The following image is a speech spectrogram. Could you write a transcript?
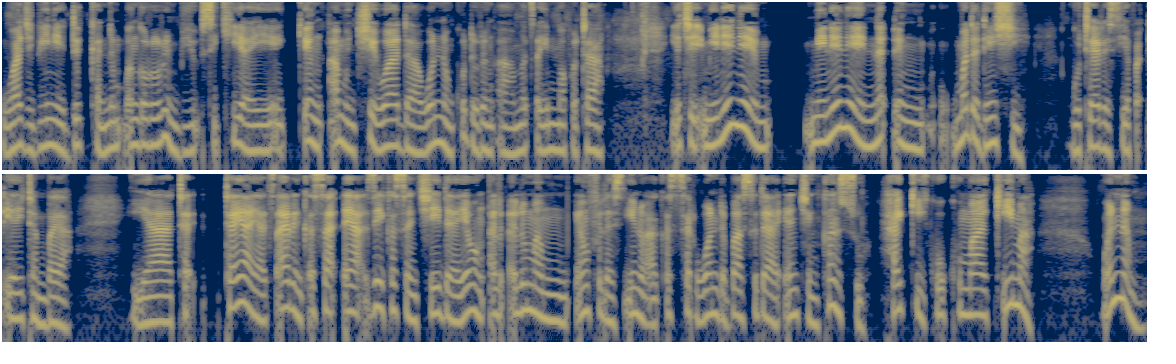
wajibi ne dukkanin ɓangarorin biyu su kiyaye ƙin amincewa da wannan kudurin a matsayin mafita. Ya ce menene naɗin madadin shi? Guterres ya faɗi ya tambaya. Ya ta yaya tsarin ƙasa ɗaya zai kasance da yawan alƙaluman 'yan falasɗino a ƙasar wanda ba su da 'yancin kansu haƙƙi ko kuma ƙima? Wannan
